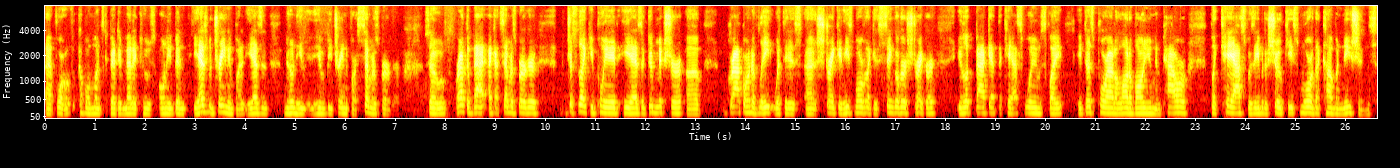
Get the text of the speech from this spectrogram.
uh, for a couple of months compared to Medic, who's only been he has been training, but he hasn't known he he would be training for Semelsberger. So right off the bat, I got Semelsberger. Just like you pointed, he has a good mixture of grappling of late with his uh, striking. He's more of like a singular striker. You look back at the Khaos Williams fight, he does pour out a lot of volume and power, but Khaos was able to showcase more of that combinations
